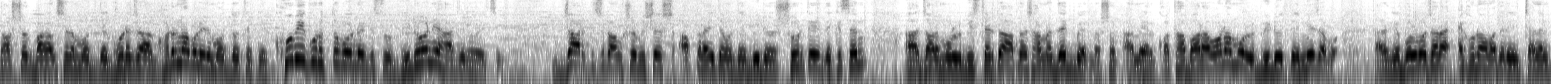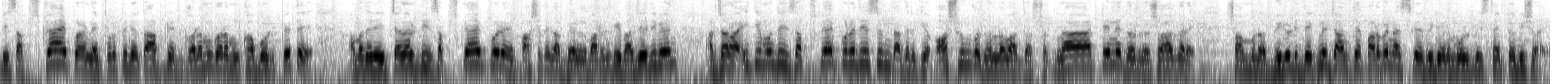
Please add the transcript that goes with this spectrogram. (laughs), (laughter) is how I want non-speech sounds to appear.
দর্শক, বাংলাদেশের মধ্যে ঘটে যাওয়া ঘটনাবলীর মধ্য থেকে খুবই গুরুত্বপূর্ণ কিছু ভিডিও নিয়ে হাজির হয়েছি। যার কিছুটা অংশ বিশেষ আপনারা ইতিমধ্যে ভিডিওর শুরুতেই দেখেছেন। যার মূল বিস্তারিত আপনার সামনে দেখবেন। দর্শক, আমি আর কথা বাড়াবো না, মূল ভিডিওতে নিয়ে যাব। তার আগে বলব, যারা এখনও আমাদের এই চ্যানেলটি সাবস্ক্রাইব করেন এই প্রতিনিয়ত আপডেট গরম গরম খবর পেতে আমাদের এই চ্যানেলটি সাবস্ক্রাইব করে পাশে থাকা বেল বাটনটি বাজিয়ে দিবেন। আর যারা ইতিমধ্যেই সাবস্ক্রাইব করে দিয়েছেন, তাদেরকে অসংখ্য ধন্যবাদ। দর্শক, না টেনে ধৈর্য সহকারে সম্পূর্ণ ভিডিওটি দেখলে জানতে পারবেন আজকের ভিডিওর মূল বিস্তারিত বিষয়।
